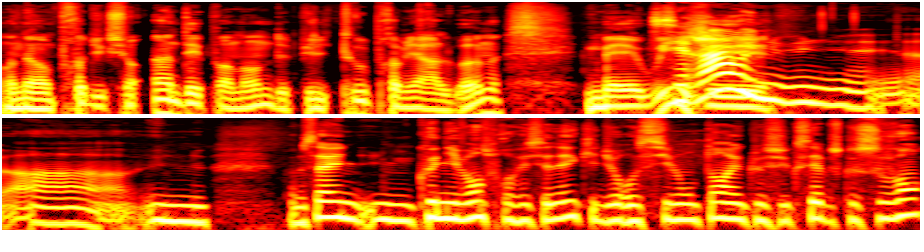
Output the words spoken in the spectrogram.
on est en production indépendante depuis le tout premier album. Mais oui, c'est rare une, une- un- une- comme ça, une, une connivence professionnelle qui dure aussi longtemps avec le succès, parce que souvent,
